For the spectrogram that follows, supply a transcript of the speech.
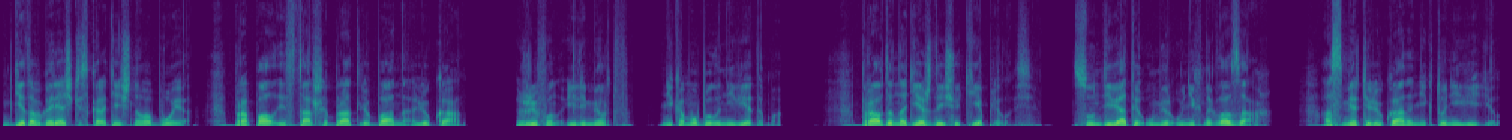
Где-то в горячке скоротечного боя пропал и старший брат Любана, Люкан. Жив он или мертв, никому было неведомо. Правда, надежда еще теплилась. Сун Девятый умер у них на глазах, а смерти Люкана никто не видел.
